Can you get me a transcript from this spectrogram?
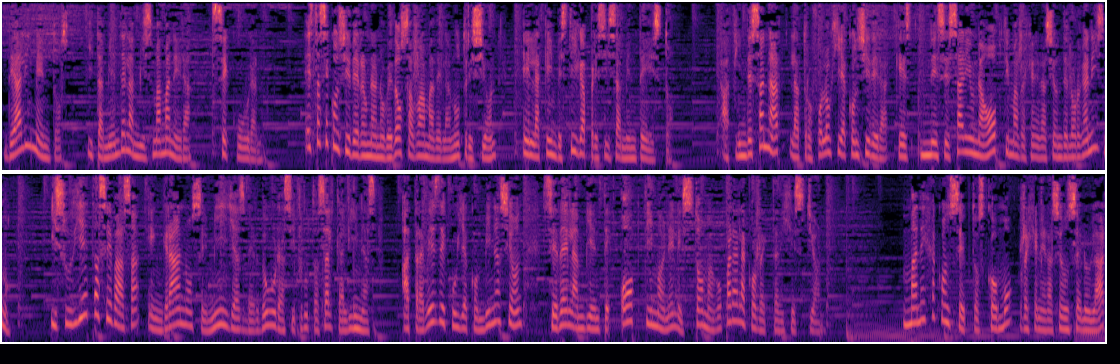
de alimentos y también de la misma manera se curan. Esta se considera una novedosa rama de la nutrición en la que investiga precisamente esto. A fin de sanar, la trofología considera que es necesaria una óptima regeneración del organismo y su dieta se basa en granos, semillas, verduras y frutas alcalinas, a través de cuya combinación se da el ambiente óptimo en el estómago para la correcta digestión maneja conceptos como regeneración celular,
